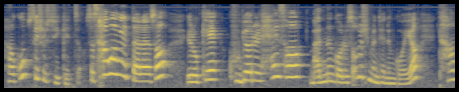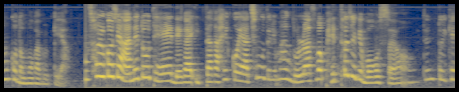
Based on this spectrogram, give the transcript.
하고 쓰실 수 있겠죠. 그래서 상황에 따라서 이렇게 구별을 해서 맞는 거를 써주시면 되는 거예요. 다음 거 넘어가 볼게요. 설거지 안 해도 돼. 내가 이따가 할 거야. 친구들이 막 놀러와서 막 배 터지게 먹었어요. 또 이렇게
